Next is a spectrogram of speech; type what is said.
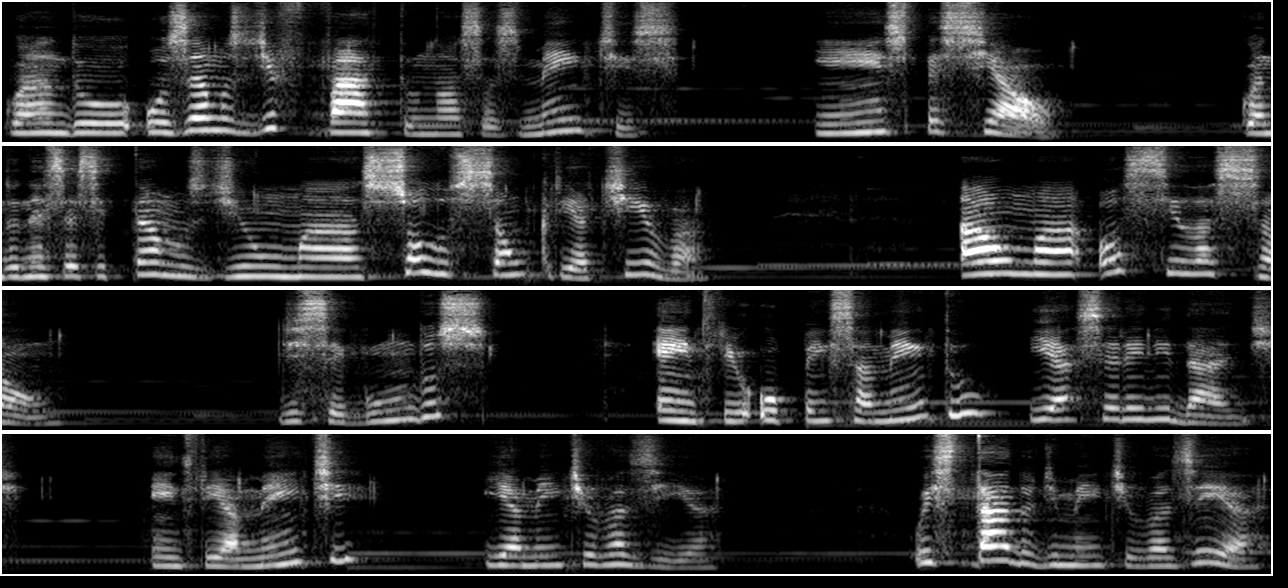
Quando usamos de fato nossas mentes, em especial quando necessitamos de uma solução criativa, há uma oscilação de segundos entre o pensamento e a serenidade entre a mente e a mente vazia. O estado de mente vazia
